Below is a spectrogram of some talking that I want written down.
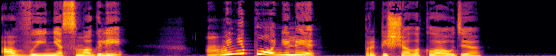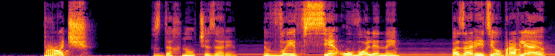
а вы не смогли?» «Мы не поняли», пропищала Клаудия. «Прочь!» — вздохнул Чезаре. «Вы все уволены! Позовите управляю!»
